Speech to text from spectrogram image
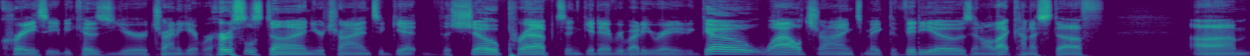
crazy because you're trying to get rehearsals done, you're trying to get the show prepped and get everybody ready to go while trying to make the videos and all that kind of stuff. Um,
